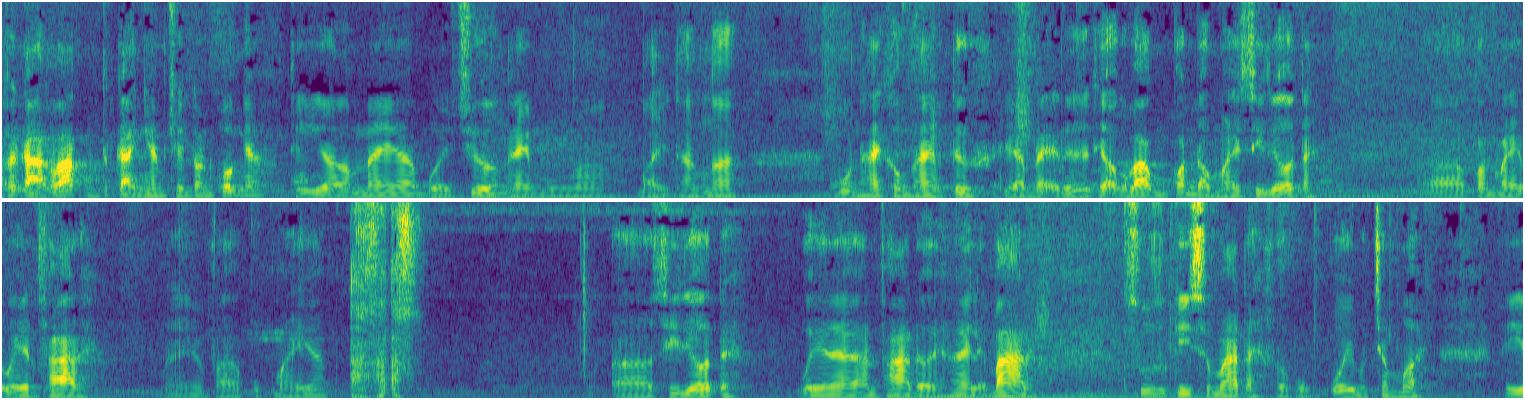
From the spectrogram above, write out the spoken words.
tất cả các bác, tất cả anh em trên toàn quốc nhé. Thì ờ, hôm nay ờ, buổi trưa ngày mùng ờ, 7 tháng 4 2024 Thì em lại giới thiệu các bác một con đầu máy Sirius này. À, Con máy Uenfa này. Đấy, Và cục máy uh, Sirius này. Uenfa đời 203 này. Suzuki Smart này và cục UE 110 thì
